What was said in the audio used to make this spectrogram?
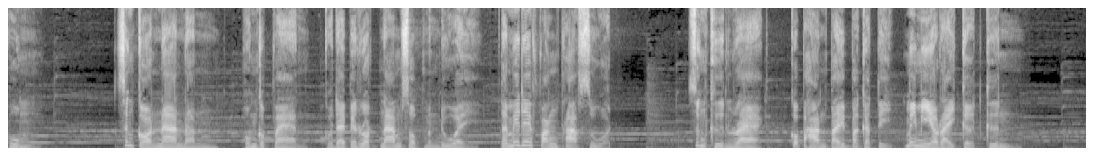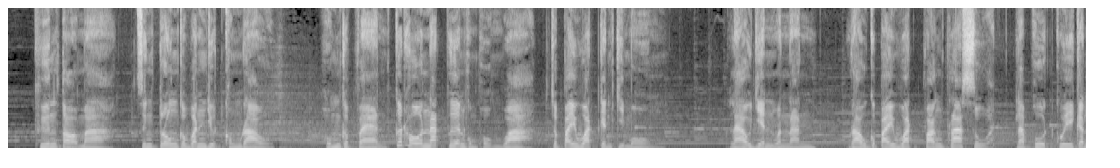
ทุ่ม ซึ่งก่อนหน้านั้น ผมกับแฟนก็ได้ไปรดน้ำศพมันด้วย แต่ไม่ได้ฟังพระสวด ซึ่งคืนแรกก็ผ่านไปปกติไม่มีอะไรเกิดขึ้น คืนต่อมาซึ่งตรงกับวันหยุดของเรา ผมกับแฟนก็โทรนัดเพื่อนของผมว่าจะไปวัดกันกี่โมง แล้วเย็นวันนั้น เราก็ไปวัดฟังพระสวดและพูดคุยกัน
